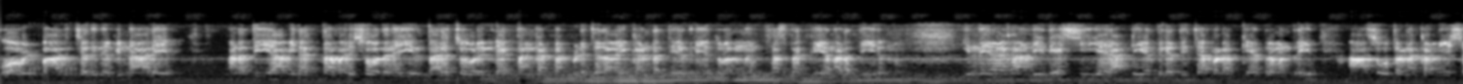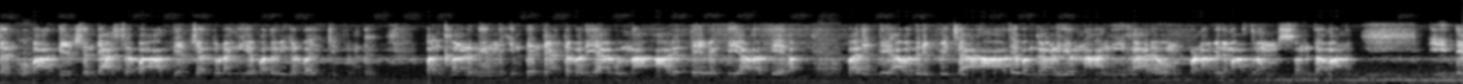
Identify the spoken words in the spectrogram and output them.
കോവിഡ് ബാധിച്ചതിന് പിന്നാലെ നടത്തിയ വിദഗ്ധ പരിശോധനയിൽ തലച്ചോറിൽ രക്തം കട്ടപ്പിടിച്ചതായി കണ്ടെത്തിയതിനെ തുടർന്ന് ശസ്ത്രക്രിയ നടത്തിയിരുന്നു. ഇന്ദിരാഗാന്ധി ദേശീയ രാഷ്ട്രീയത്തിലെത്തിച്ച പ്രണബ് കേന്ദ്രമന്ത്രി ആസൂത്രണ കമ്മീഷൻ ഉപാധ്യക്ഷൻ രാജ്യസഭാ അധ്യക്ഷൻ തുടങ്ങിയ പദവികൾ വഹിച്ചിട്ടുണ്ട്. ബംഗാളിൽ നിന്ന് ഇന്ത്യൻ രാഷ്ട്രപതിയാകുന്ന ആദ്യത്തെ വ്യക്തിയാണ് അദ്ദേഹം. ബജറ്റ് അവതരിപ്പിച്ച ആദ്യ ബംഗാളി എന്ന അംഗീകാരവും പ്രണവിന് മാത്രം സ്വന്തമാണ്. ഇന്ത്യ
